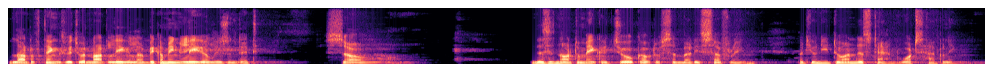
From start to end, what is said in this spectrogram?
Lot of things which were not legal are becoming legal, isn't it? So, this is not to make a joke out of somebody's suffering, but you need to understand what's happening.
